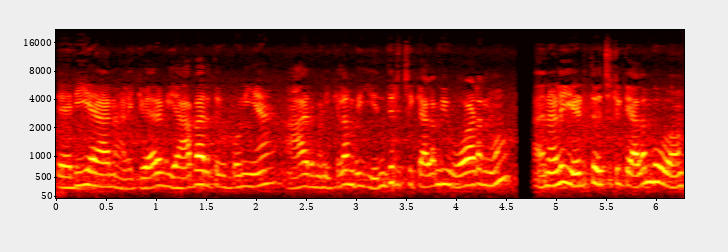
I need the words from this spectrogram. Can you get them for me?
சரியா நாளைக்கு வேற வியாபாரத்துக்கு போனீங்க ஆறு மணிக்கெல்லாம் போய் எந்திரிச்சு கிளம்பி ஓடணும். அதனால எடுத்து வச்சுட்டு கிளம்புவோம்.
